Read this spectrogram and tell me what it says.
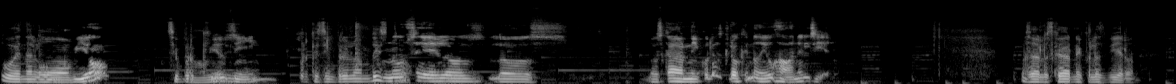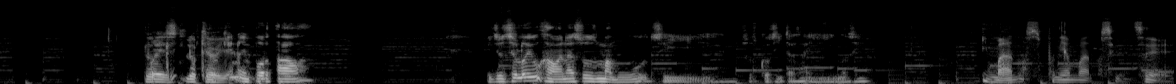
O en algún... Obvio, Sí, porque, obvio, sí. porque siempre lo han visto. No sé, los, los, los cavernícolas creo que no dibujaban el cielo. O sea, los cavernícolas vieron lo Pues que, lo que había. que no importaba. Ellos solo dibujaban a sus mamuts y sus cositas ahí, no sé. Y manos, ponían manos, sí, se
